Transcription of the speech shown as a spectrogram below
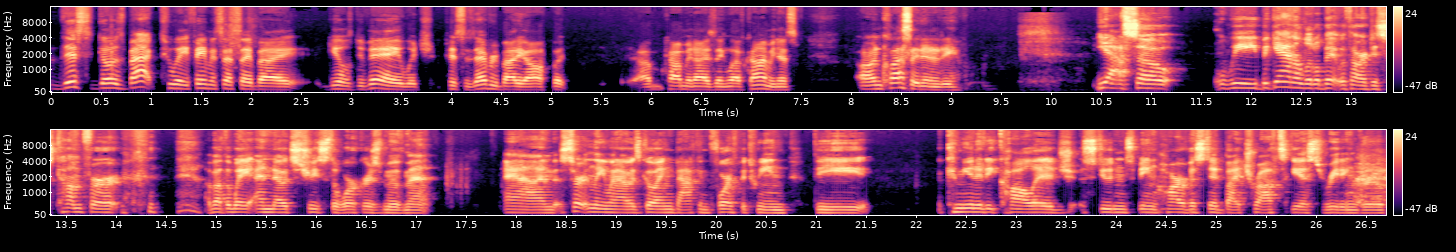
this goes back to a famous essay by Gilles Dauvé, which pisses everybody off, but I'm communizing left communist on class identity. Yeah, so we began a little bit with our discomfort about the way EndNotes treats the workers' movement. And certainly when I was going back and forth between the community college students being harvested by Trotskyist reading group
